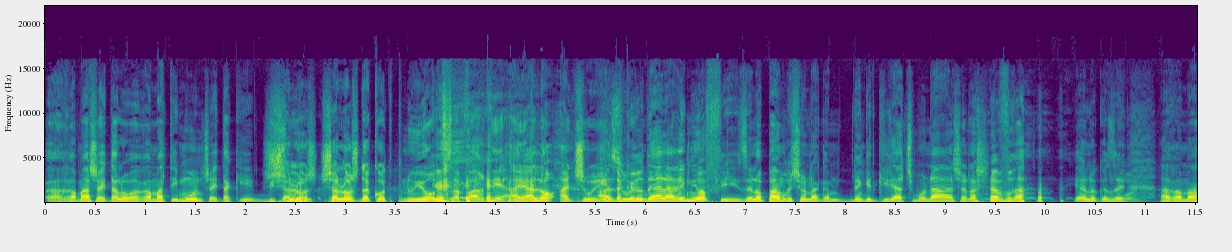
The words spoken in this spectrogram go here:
הרמה שהייתה לו, הרמת אימון שהייתה כבישול, שלוש, שלוש דקות פנויות, ספרתי, היה לו עד שהוא הרים את כן. אז הוא הכדור. יודע להרים יופי, זה לא פעם ראשונה, גם נגד קריית שמונה, שנה שעברה, היה לו כזה נכון. הרמה.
